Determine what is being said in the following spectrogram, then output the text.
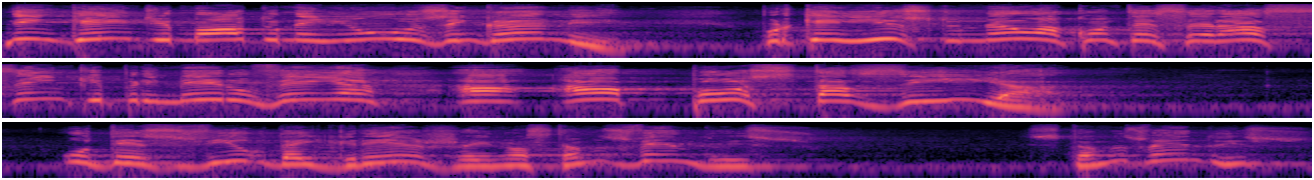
Ninguém de modo nenhum os engane, porque isto não acontecerá sem que primeiro venha a apostasia o desvio da igreja, e nós estamos vendo isso. Estamos vendo isso.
